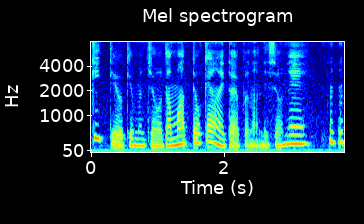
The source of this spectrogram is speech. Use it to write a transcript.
きっていう気持ちを黙っておけないタイプなんですよね。っ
